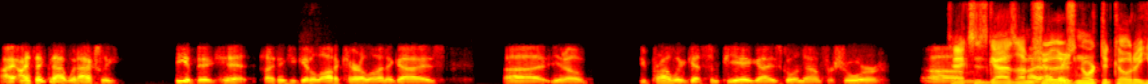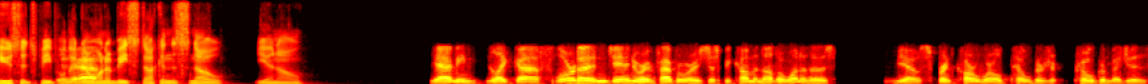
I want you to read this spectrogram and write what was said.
I, I think that would actually be a big hit. I think you get a lot of Carolina guys. Uh, you know, you probably get some PA guys going down for sure. Um, Texas guys, I'm I- sure I there's think- North Dakota, Houston's people that Yeah. don't want to be stuck in the snow. You know, Yeah, I mean, like uh, Florida in January and February has just become another one of those, you know, sprint car world pilgr- pilgrimages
